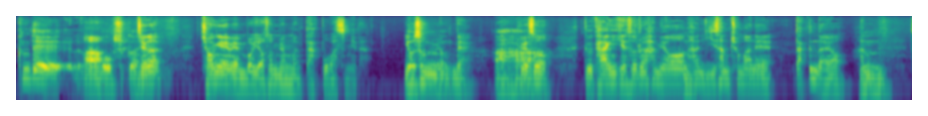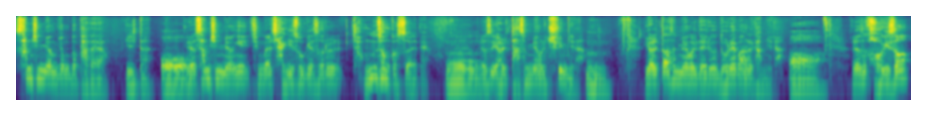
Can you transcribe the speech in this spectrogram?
큰데 아, 뭐 없을까요? 제가 정예 멤버 6명만 딱 뽑았습니다. 6명? 네. 아하. 그래서 그 강의 개설을 하면 음. 한 2, 3초 만에 딱 끝나요. 한 음. 30명 정도 받아요. 일단. 오. 그래서 30명이 정말 자기소개서를 정성껏 써야 돼요. 오. 그래서 15명을 추립니다. 음. 15명을 데리고 노래방을 갑니다. 어. 그래서 거기서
